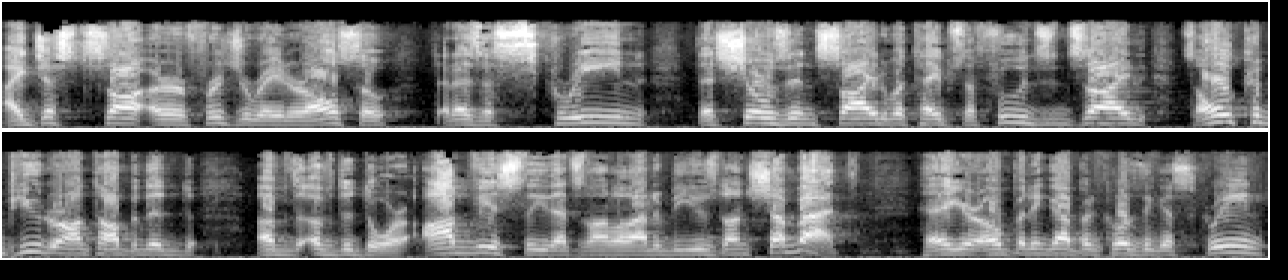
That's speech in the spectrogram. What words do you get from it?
I just saw a refrigerator also that has a screen that shows inside what types of foods inside. It's a whole computer on top of the of the, of the door. Obviously, that's not allowed to be used on Shabbat. Hey, you're opening up and closing a screen,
